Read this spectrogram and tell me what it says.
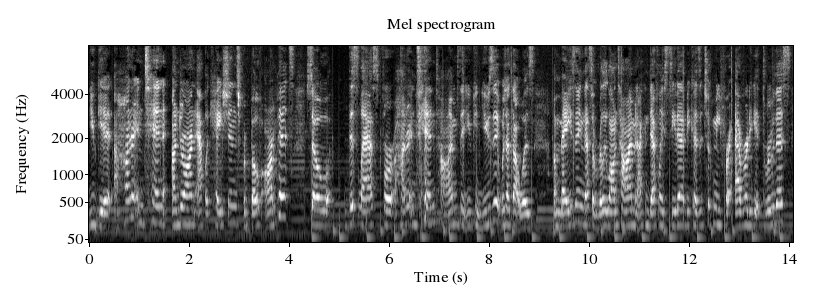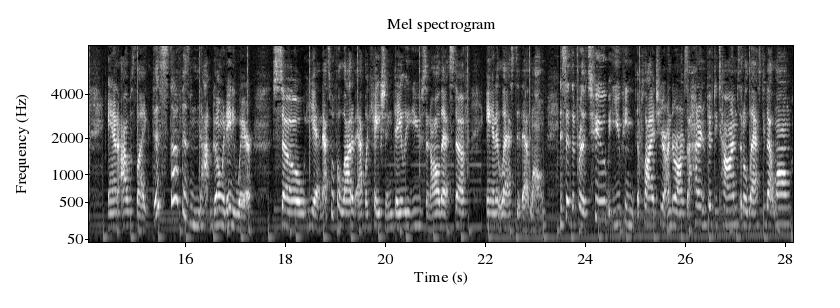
you get 110 underarm applications for both armpits. So this lasts for 110 times that you can use it, which I thought was amazing. That's a really long time and I can definitely see that because it took me forever to get through this and I was like, this stuff is not going anywhere. So yeah, and that's with a lot of application, daily use and all that stuff and it lasted that long. It says that for the tube, you can apply it to your underarms 150 times. It'll last you that long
